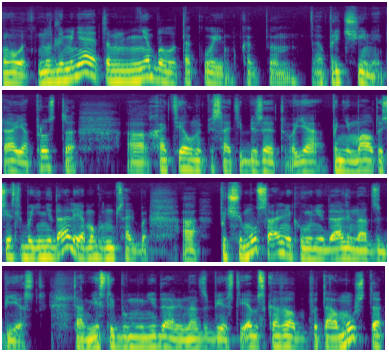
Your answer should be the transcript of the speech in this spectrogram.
Вот. Но для меня это не было такой как бы причиной да, я просто э, хотел написать и без этого. Я понимал, то есть, если бы ей не дали, я мог бы написать бы, э, почему Сальникову не дали нацбест? Там, если бы ему не дали нацбест, я бы сказал бы, потому что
